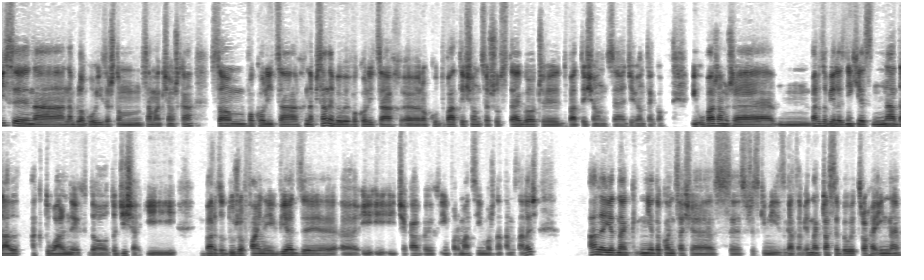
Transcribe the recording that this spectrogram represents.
Wpisy na, na blogu i zresztą sama książka są w okolicach, napisane były w okolicach e, roku 2006 czy 2009. I uważam, że mm, bardzo wiele z nich jest nadal aktualnych do, do dzisiaj i bardzo dużo fajnej wiedzy e, i, i, i ciekawych informacji można tam znaleźć, ale jednak nie do końca się z, z wszystkimi zgadzam. Jednak czasy były trochę inne,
